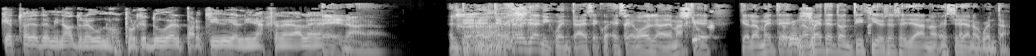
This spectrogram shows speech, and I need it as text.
que esto haya terminado 3-1, porque tuve el partido y en líneas generales. eh, no, no. El, te- el tercero ya ni cuenta, ese, ese gol, además que, que lo mete, lo mete tonticios, ese ya no, ese ya no cuenta.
